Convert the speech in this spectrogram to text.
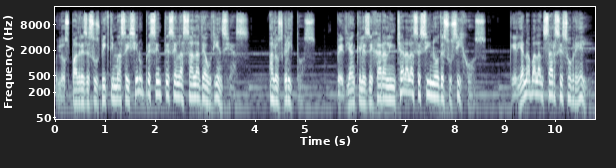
Los padres de sus víctimas se hicieron presentes en la sala de audiencias, a los gritos. Pedían que les dejaran linchar al asesino de sus hijos. Querían abalanzarse sobre él.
